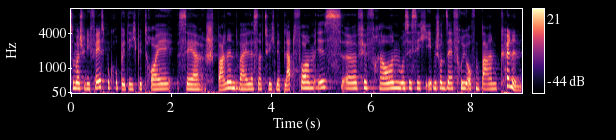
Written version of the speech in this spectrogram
zum Beispiel die Facebook-Gruppe, die ich betreue, sehr spannend, weil es natürlich eine Plattform ist äh, für Frauen, wo sie sich eben schon sehr früh offenbaren können.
